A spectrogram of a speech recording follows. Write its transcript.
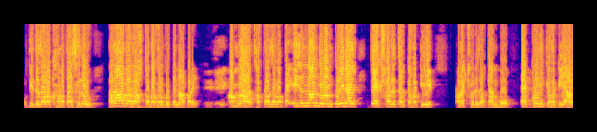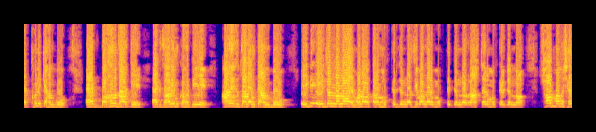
অতীতে যারা ক্ষমতায় ছিল, তারা আবার রাষ্ট্র দখল করতে না পারে। আমরা ছাত্র জনতা এই জন্য আন্দোলন করি নাই যে এক স্বরেচারকে হটিয়ে আরেক স্বরেচারকে আনব, এক খনিকে হটিয়ে আরেক খনিকে আনব, এক দখলদারকে, এক জালিমকে হটিয়ে আরেক জালেমকে আনব। এই এই জন্য নয়, মানবতার মুক্তির জন্য, জীবনের মুক্তির জন্য, রাষ্ট্রের মুক্তির জন্য সব মানুষের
